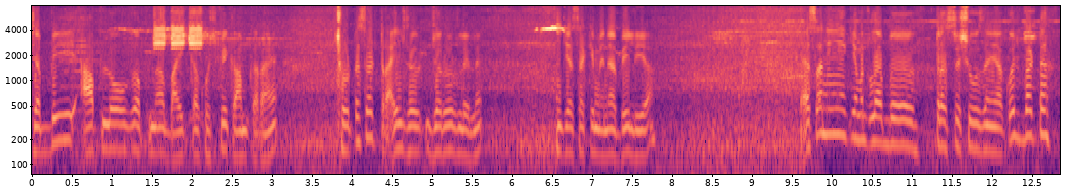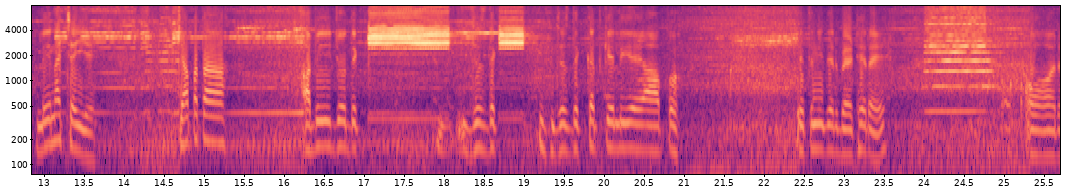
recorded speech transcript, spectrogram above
जब भी आप लोग अपना बाइक का कुछ भी काम कराएँ छोटे सा ट्रायल ज़रूर ले लें, जैसा कि मैंने अभी लिया। ऐसा नहीं है कि मतलब ट्रस्ट इश्यूज़ हैं या कुछ बट लेना चाहिए। क्या पता अभी जो दिक, जिस दिक, जिस दिक्कत के लिए आप इतनी देर बैठे रहे, और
